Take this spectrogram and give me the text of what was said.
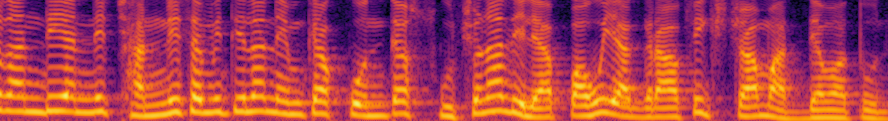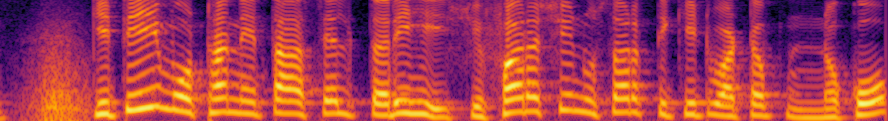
गांधी यांनी छाननी समितीला नेमक्या कोणत्या सूचना दिल्या पाहूया ग्राफिक्सच्या माध्यमातून. कितीही मोठा नेता असेल तरीही शिफारशीनुसार तिकीट वाटप नको.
